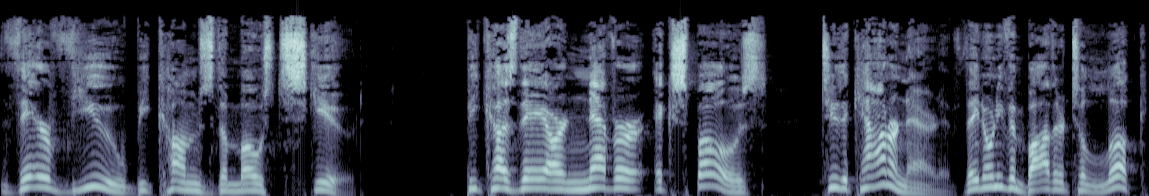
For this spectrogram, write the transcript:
their view becomes the most skewed because they are never exposed to the counter narrative. They don't even bother to look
